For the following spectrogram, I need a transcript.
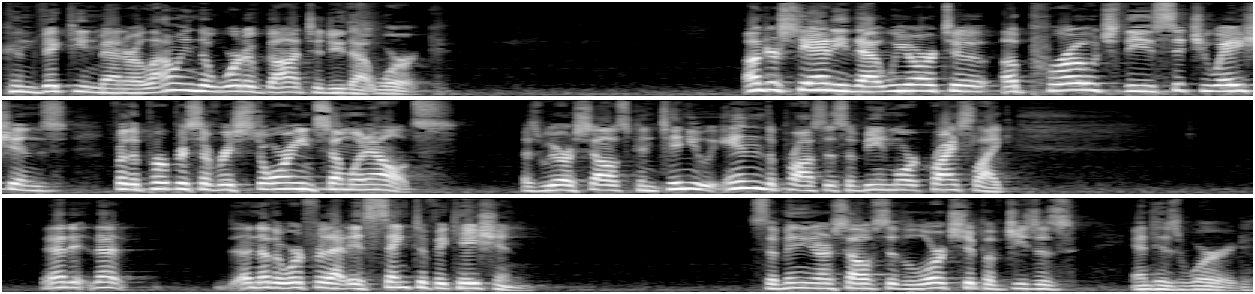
convicting manner, allowing the Word of God to do that work. Understanding that we are to approach these situations for the purpose of restoring someone else as we ourselves continue in the process of being more Christ like. That, that, another word for that is sanctification submitting ourselves to the lordship of Jesus and his word.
